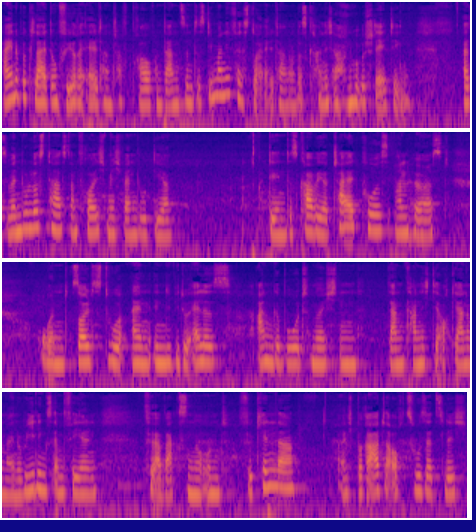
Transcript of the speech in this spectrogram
eine Begleitung für ihre Elternschaft brauchen, dann sind es die Manifesto-Eltern und das kann ich auch nur bestätigen. Also wenn du Lust hast, dann freue ich mich, wenn du dir den Discover Your Child Kurs anhörst und solltest du ein individuelles Angebot möchten, dann kann ich dir auch gerne meine Readings empfehlen für Erwachsene und für Kinder. Ich berate auch zusätzlich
